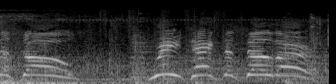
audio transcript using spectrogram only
The souls! We take the silver!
